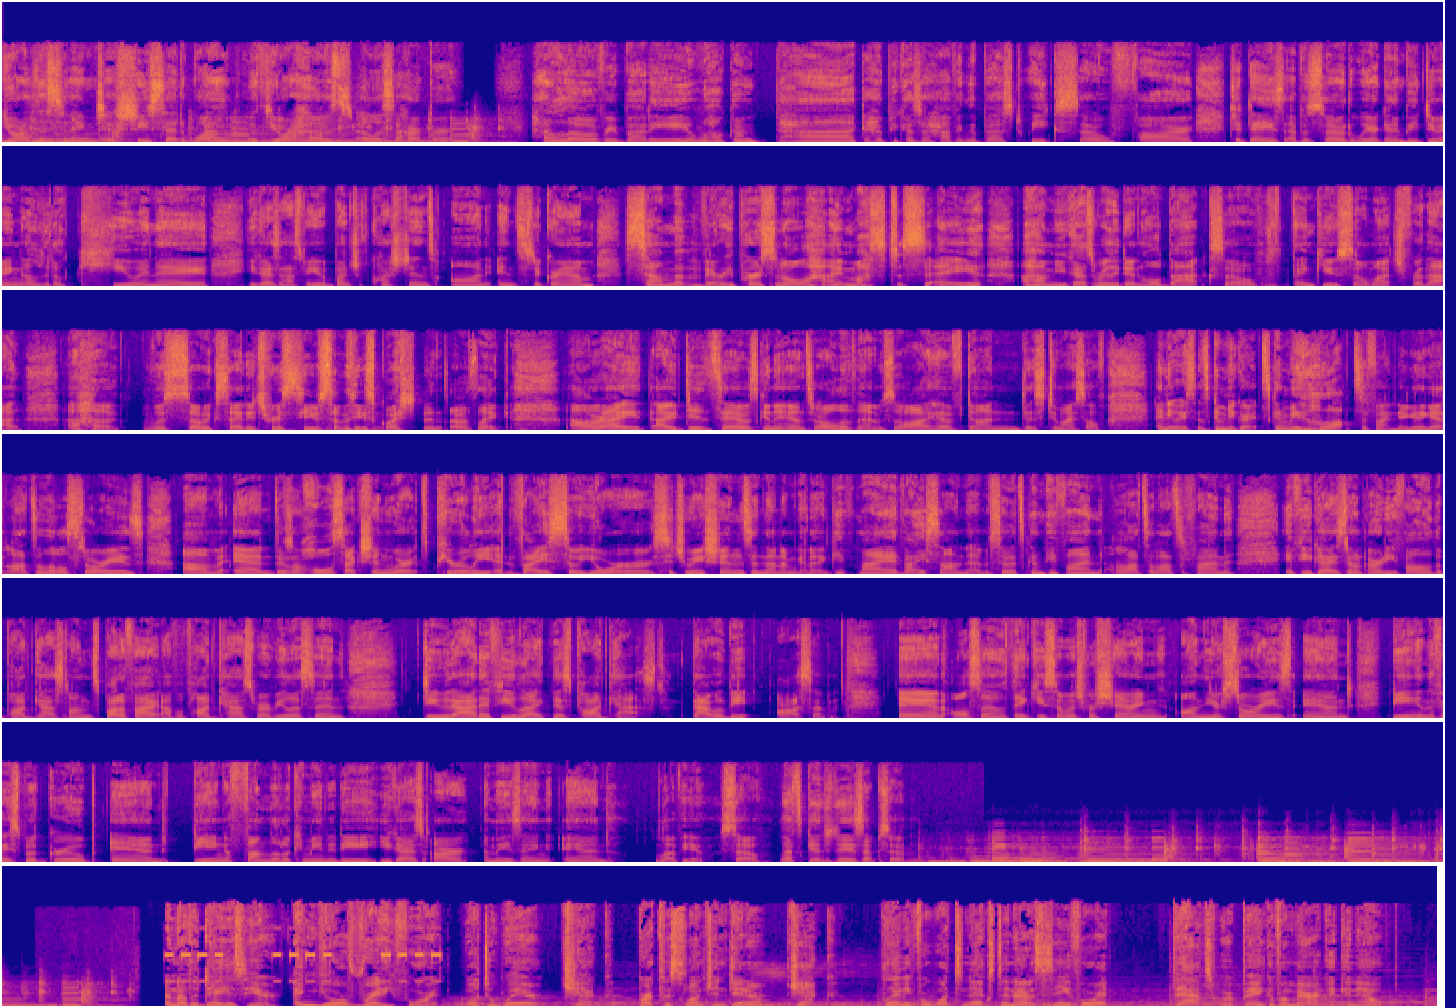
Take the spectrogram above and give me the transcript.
You're listening to She Said What with your host, Alyssa Harper. Hello, everybody. Welcome back. I hope you guys are having the best week so far. Today's episode, we are going to be doing a little Q&A. You guys asked me a bunch of questions on Instagram, some very personal, I must say. Um, you guys really didn't hold back, so thank you so much for that. Uh, was so excited to receive some of these questions. I was like, all right, I did say I was going to answer all of them, so I have done this to myself. Anyways, it's going to be great. It's going to be lots of fun. You're going to get lots of little stories. Um, and there's a whole section where it's purely advice. So your situations, and then I'm going to give my advice on them. So it's going to be fun. Lots and lots of fun. If you guys don't already follow the podcast on Spotify, Apple Podcasts, wherever you listen, do that if you like this podcast. That would be awesome. And also, thank you so much for sharing on your stories and being in the Facebook group and being a fun little community. You guys are amazing and love you. So let's get into today's episode. Another day is here, and you're ready for it. What to wear? Check. Breakfast, lunch, and dinner? Check. Planning for what's next and how to save for it? That's where Bank of America can help.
